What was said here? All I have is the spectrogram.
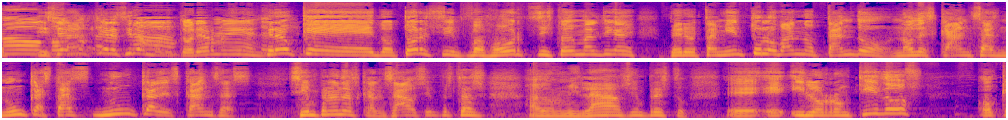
no, ¿Y como- no quieres ir a monitorearme? Creo que, doctor, si por favor, si estoy mal, dígame. Pero también tú lo vas notando, no descansas, nunca estás, nunca descansas. Siempre andas cansado, siempre estás adormilado, siempre esto. Eh, eh, y los ronquidos, ok,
